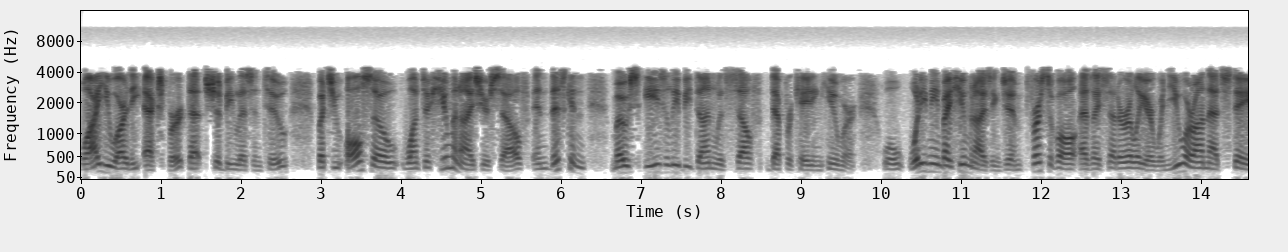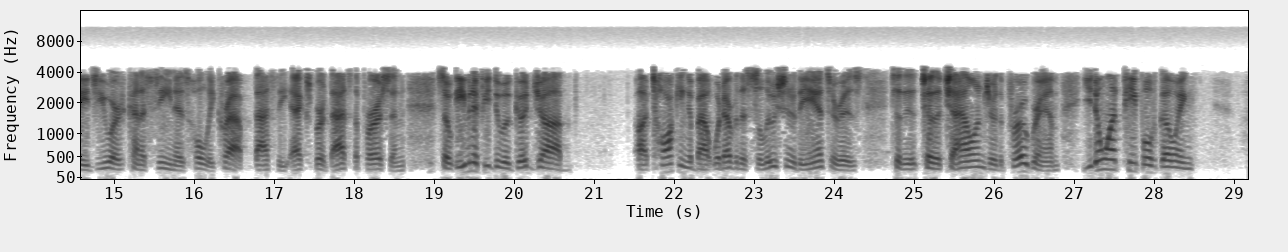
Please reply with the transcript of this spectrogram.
why you are the expert that should be listened to, but you also want to humanize yourself, and this can most easily be done with self deprecating humor. Well, what do you mean by humanizing, Jim? First of all, as I said earlier, when you are on that stage, you are kind of seen as holy crap, that's the expert, that's the person. So even if you do a good job uh, talking about whatever the solution or the answer is to the to the challenge or the program, you don't want people going,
